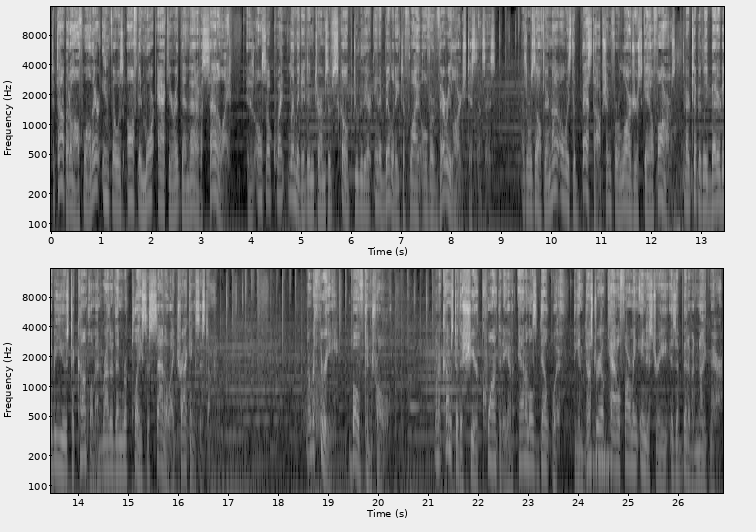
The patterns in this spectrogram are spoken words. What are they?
To top it off, while their info is often more accurate than that of a satellite, it is also quite limited in terms of scope due to their inability to fly over very large distances. As a result, they're not always the best option for larger scale farms and are typically better to be used to complement rather than replace a satellite tracking system. Number 3. Bove Control when it comes to the sheer quantity of animals dealt with, the industrial cattle farming industry is a bit of a nightmare,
